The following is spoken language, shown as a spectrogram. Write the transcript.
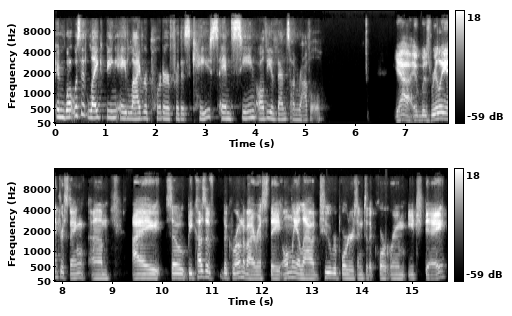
And what was it like being a live reporter for this case and seeing all the events unravel? Yeah, it was really interesting. Um, I so because of the coronavirus, they only allowed two reporters into the courtroom each day,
